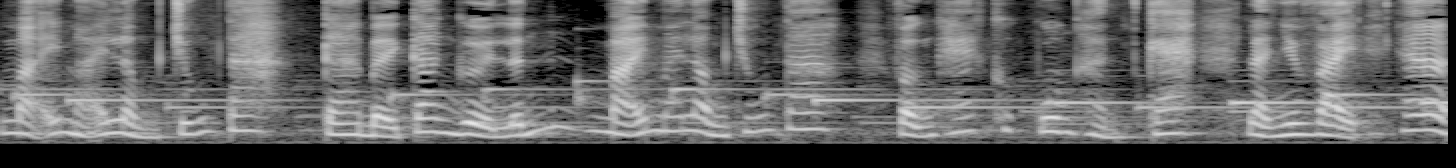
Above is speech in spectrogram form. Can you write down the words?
mãi mãi lòng chúng ta ca bể ca người lính mãi mãi lòng chúng ta vẫn hát khúc quân hành ca là như vậy ha.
